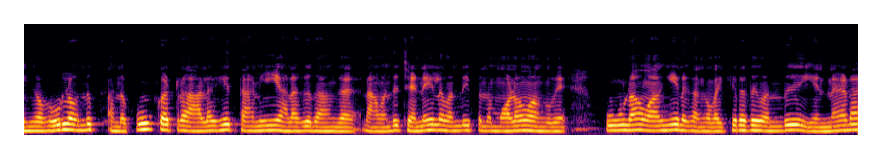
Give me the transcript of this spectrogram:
எங்கள் ஊரில் வந்து அந்த பூ கட்டுற அழகே தனி அழகு தாங்க நான் வந்து சென்னையில் வந்து இப்போ இந்த முளம் வாங்குவேன். பூலாம் வாங்கி எனக்கு அங்கே வைக்கிறது வந்து என்னடா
